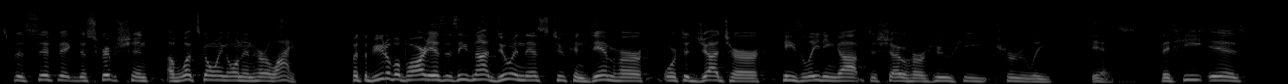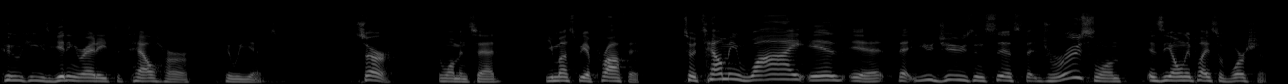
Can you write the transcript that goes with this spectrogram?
specific description of what's going on in her life. But the beautiful part is, is he's not doing this to condemn her or to judge her. He's leading up to show her who he truly is. That he is who he's getting ready to tell her who he is. Sir, the woman said, you must be a prophet. So tell me, why is it that you Jews insist that Jerusalem is the only place of worship?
